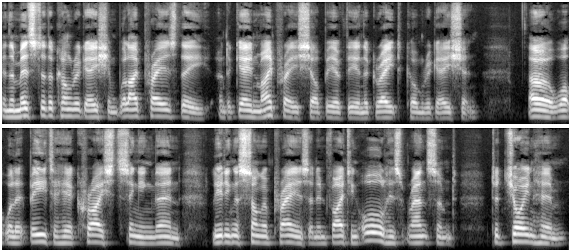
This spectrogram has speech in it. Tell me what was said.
In the midst of the congregation will I praise thee, and again my praise shall be of thee in the great congregation. Oh, what will it be to hear Christ singing then, leading a song of praise and inviting all his ransomed to join him?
